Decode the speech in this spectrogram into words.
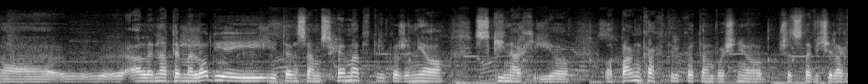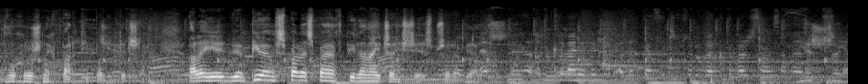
e, ale na te melodie i, i ten sam schemat, tylko że nie o skinach i o, o punkach, tylko tam właśnie o przedstawicielach dwóch różnych partii politycznych. Ale je, piłem w spale, spałem w pile najczęściej jest przerabiane. Odkrywanie czy same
